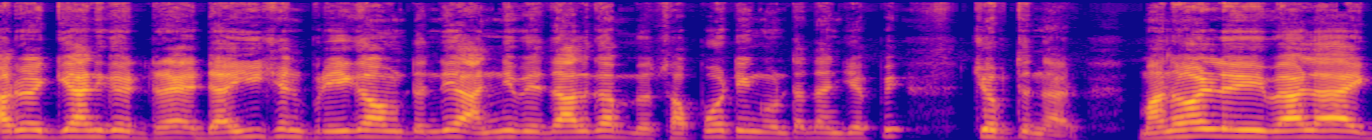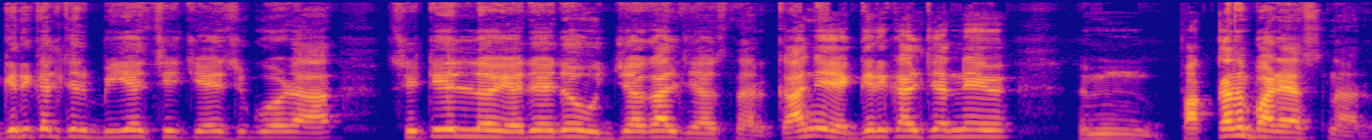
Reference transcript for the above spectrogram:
ఆరోగ్యానికి డై డైజెషన్ ఫ్రీగా ఉంటుంది అన్ని విధాలుగా సపోర్టింగ్ ఉంటుందని చెప్పి చెప్తున్నారు. మన వాళ్ళు ఈవేళ అగ్రికల్చర్ బీఎస్సీ చేసి కూడా సిటీల్లో ఏదేదో ఉద్యోగాలు చేస్తున్నారు. కానీ అగ్రికల్చర్ని పక్కన పడేస్తున్నారు.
